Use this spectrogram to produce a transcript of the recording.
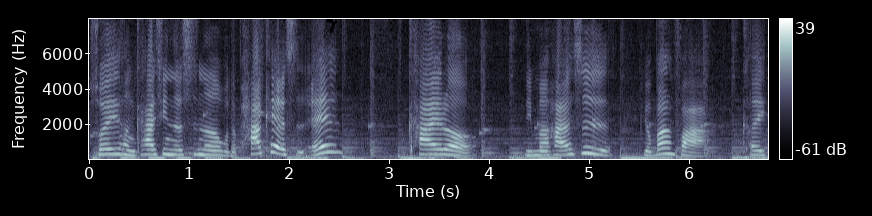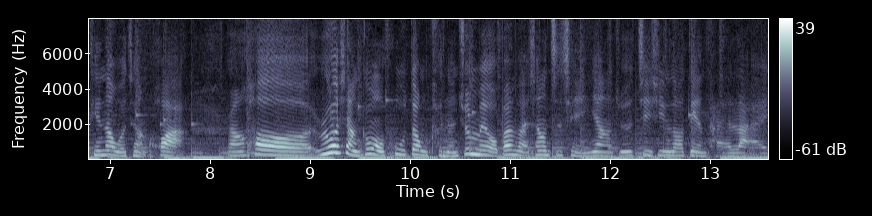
所以很开心的是呢，我的 podcast 哎开了，你们还是有办法可以听到我讲话。然后如果想跟我互动，可能就没有办法像之前一样，就是寄信到电台来。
